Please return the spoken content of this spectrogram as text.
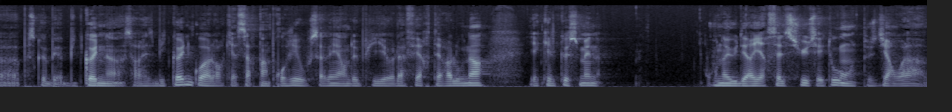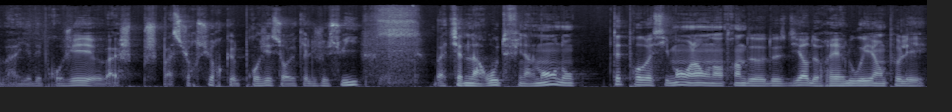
Euh, parce que bah, Bitcoin, ça reste Bitcoin, quoi. Alors qu'il y a certains projets, vous savez, hein, depuis euh, l'affaire Terra Luna, il y a quelques semaines, on a eu derrière Celsius et tout, on peut se dire, voilà, bah, il y a des projets, euh, bah, je ne suis pas sûr, que le projet sur lequel je suis tienne la route finalement. Donc peut-être progressivement, on est en train de, se dire, de réallouer un peu les,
